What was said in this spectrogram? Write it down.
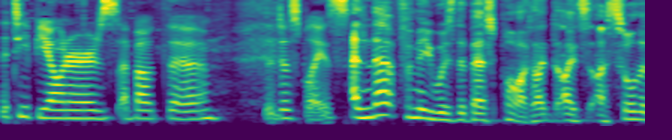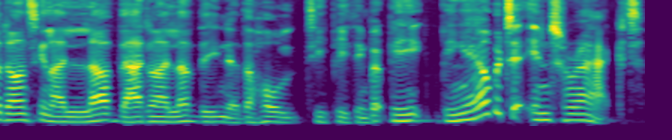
the teepee owners about the the displays. And that for me was the best part. I, I, I saw the dancing and I loved that, and I loved the you know the whole teepee thing. But being being able to interact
